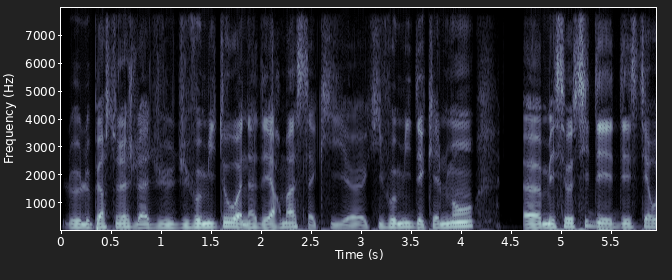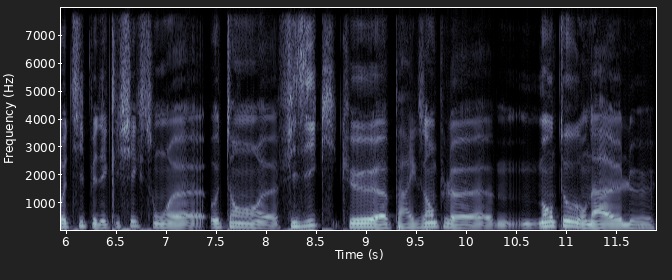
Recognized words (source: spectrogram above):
le, personnage là du, du vomito, Anna de Hermas là qui, qui vomit dès qu'elle ment, euh, mais c'est aussi des, des, stéréotypes et des clichés qui sont euh, autant euh, physiques que, par exemple, mentaux. On a le,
